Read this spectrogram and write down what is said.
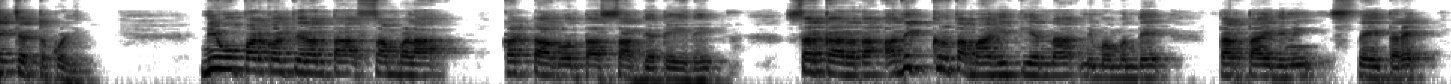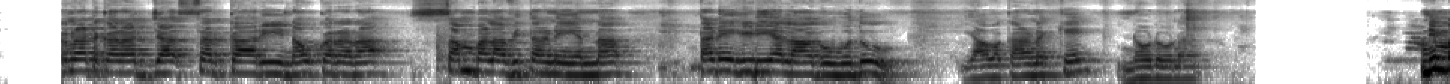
ಎಚ್ಚೆತ್ತುಕೊಳ್ಳಿ. ನೀವು ಪಡ್ಕೊಳ್ತಿರೋಂಥ ಸಂಬಳ ಕಟ್ಟಾಗುವಂಥ ಸಾಧ್ಯತೆ ಇದೆ. ಸರ್ಕಾರದ ಅಧಿಕೃತ ಮಾಹಿತಿಯನ್ನು ನಿಮ್ಮ ಮುಂದೆ ತರ್ತಾ ಇದ್ದೀನಿ ಸ್ನೇಹಿತರೆ. ಕರ್ನಾಟಕ ರಾಜ್ಯ ಸರ್ಕಾರಿ ನೌಕರರ ಸಂಬಳ ವಿತರಣೆಯನ್ನು ತಡೆ ಹಿಡಿಯಲಾಗುವುದು ಯಾವ ಕಾರಣಕ್ಕೆ? ನೋಡೋಣ. ನಿಮ್ಮ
